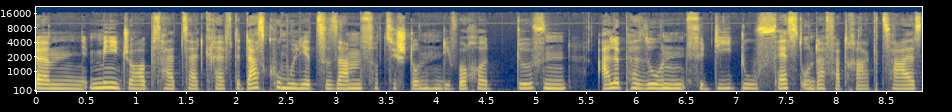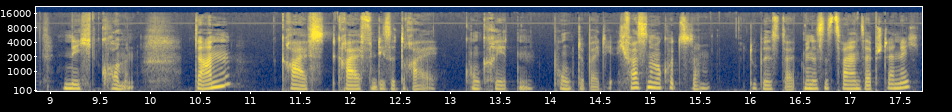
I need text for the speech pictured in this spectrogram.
ähm, Minijobs, Halbzeitkräfte, das kumuliert zusammen, 40 Stunden die Woche dürfen alle Personen, für die du fest unter Vertrag zahlst, nicht kommen. Dann greifst, greifen diese drei konkreten Punkte bei dir. Ich fasse nochmal kurz zusammen. Du bist seit mindestens zwei Jahren selbstständig,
